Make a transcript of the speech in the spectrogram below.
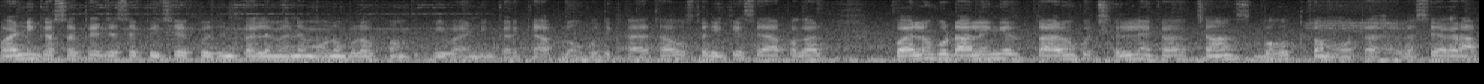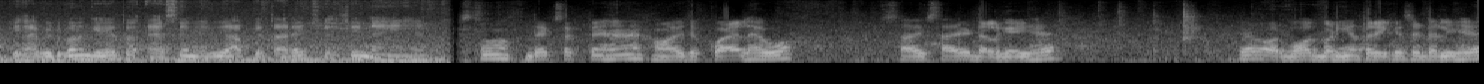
वाइंडिंग कर सकते हैं। जैसे पीछे कुछ दिन पहले मैंने मोनोब्लॉक पंप की वाइंडिंग करके आप लोगों को दिखाया था, उस तरीके से आप अगर कोयलों को डालेंगे तो तारों को छिलने का चांस बहुत कम होता है। वैसे अगर आपकी हैबिट बन गई है तो ऐसे में भी आपके तारें छिलती नहीं हैं। तो देख सकते हैं, हमारी जो कोयल है वो सारी सारी डल गई है। और बहुत बढ़िया तरीके से डली है।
